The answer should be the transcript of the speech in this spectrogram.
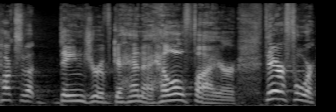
talks about danger of Gehenna, hellfire. Therefore,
